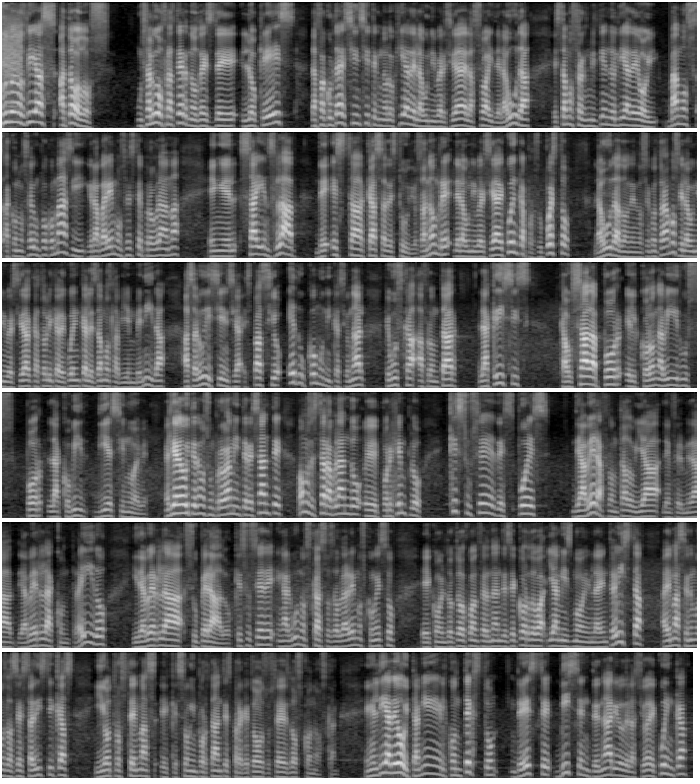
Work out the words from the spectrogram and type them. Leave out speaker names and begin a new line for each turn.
Muy buenos días a todos. Un saludo fraterno desde lo que es la Facultad de Ciencia y Tecnología de la Universidad de la SUAY de la UDA. Estamos transmitiendo el día de hoy. Vamos a conocer un poco más y grabaremos este programa en el Science Lab de esta casa de estudios. A nombre de la Universidad de Cuenca, por supuesto, la UDA donde nos encontramos y la Universidad Católica de Cuenca les damos la bienvenida a Salud y Ciencia, espacio educomunicacional que busca afrontar la crisis causada por el coronavirus, por la COVID-19. El día de hoy tenemos un programa interesante. Vamos a estar hablando, eh, por ejemplo, qué sucede después de haber afrontado ya la enfermedad, de haberla contraído y de haberla superado. ¿Qué sucede en algunos casos? Hablaremos con eso eh, con el doctor Juan Fernández de Córdoba ya mismo en la entrevista. Además tenemos las estadísticas y otros temas eh, que son importantes para que todos ustedes los conozcan. En el día de hoy, también en el contexto de este bicentenario de la ciudad de Cuenca,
